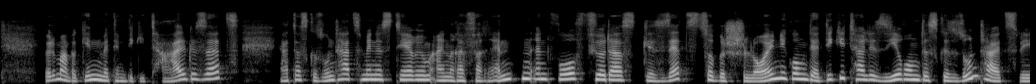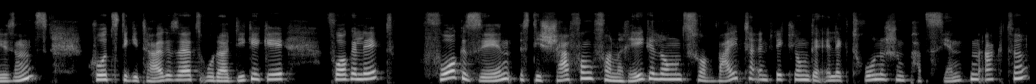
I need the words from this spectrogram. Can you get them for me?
Ich würde mal beginnen mit dem Digitalgesetz. Da hat das Gesundheitsministerium einen Referentenentwurf für das Gesetz zur Beschleunigung der Digitalisierung des Gesundheitswesens, kurz Digitalgesetz oder DGG, vorgelegt. Vorgesehen ist die Schaffung von Regelungen zur Weiterentwicklung der elektronischen Patientenakte.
